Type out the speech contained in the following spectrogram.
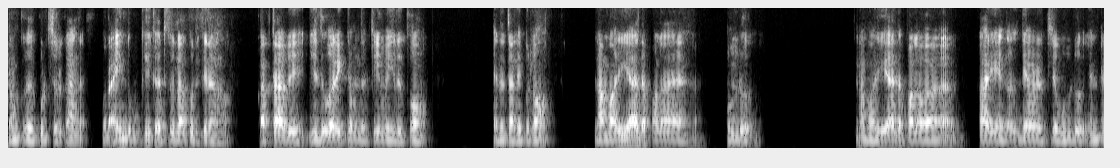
நமக்கு கொடுத்துருக்காங்க. ஒரு ஐந்து முக்கிய கருத்துக்களாக குறிக்கிறாங்க. கர்த்தாவே எது வரைக்கும் இந்த தீமை இருக்கும்? என்ற தலைப்பிலும் நாம் அறியாத பல உண்டு. நாம் அறியாத பல காரியங்கள் தேவனிடத்தில் உண்டு என்ற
